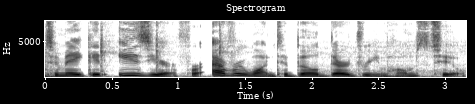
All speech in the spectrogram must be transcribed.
to make it easier for everyone to build their dream homes too.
